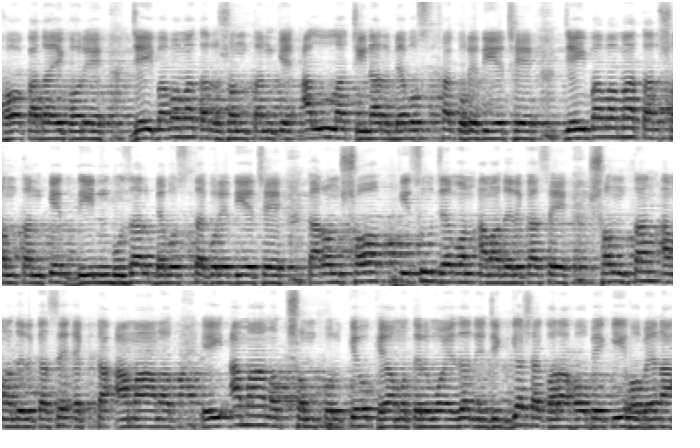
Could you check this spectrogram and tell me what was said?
হক আদায় করে, যেই বাবা মা তার সন্তানকে আল্লাহ চিনার ব্যবস্থা করে দিয়েছে, যেই বাবা মা তার সন্তানকে দিন বুঝার ব্যবস্থা করে দিয়েছে। কারণ সব কিছু যেমন আমাদের কাছে, সন্তান আমাদের কাছে একটা আমানত। এই আমানত সম্পর্কেও কেয়ামতের ময়দানে জিজ্ঞাসা করা হবে কি হবে না?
